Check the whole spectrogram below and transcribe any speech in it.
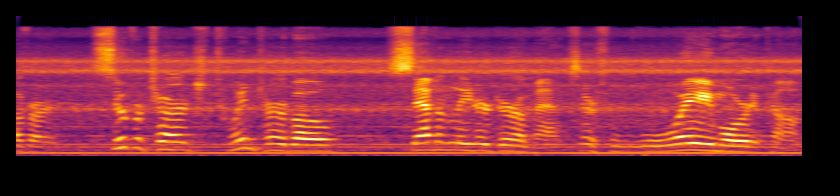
of our supercharged twin turbo 7 liter Duramax. There's way more to come.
